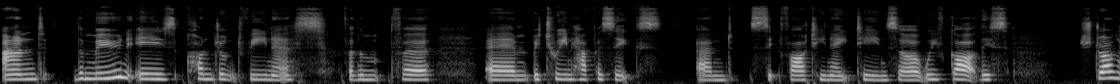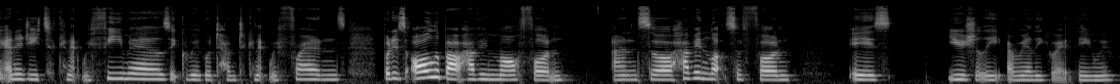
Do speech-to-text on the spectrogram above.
And the moon is conjunct Venus for the for um between half six and fourteen eighteen. So we've got this strong energy to connect with females. It could be a good time to connect with friends, but it's all about having more fun and so having lots of fun is usually a really great thing. We've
